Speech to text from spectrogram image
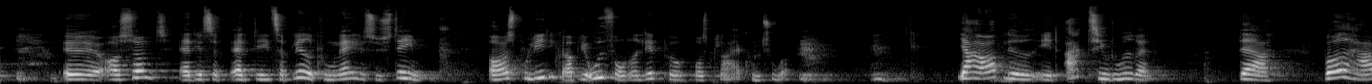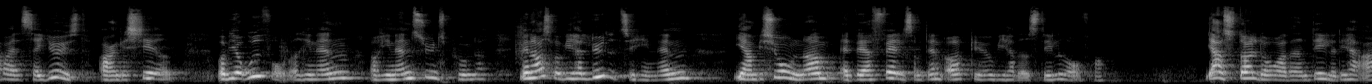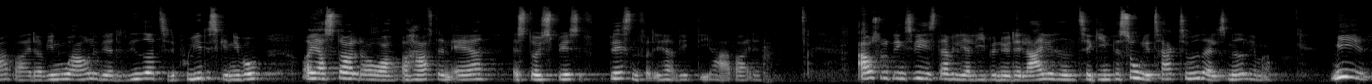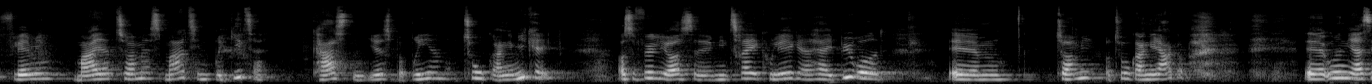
øh, og sundt, at det, at det etablerede kommunale system og også politikere bliver udfordret lidt på vores plejekultur. Jeg har oplevet et aktivt udvalg, der både har arbejdet seriøst og engageret, hvor vi har udfordret hinanden og hinandens synspunkter, men også hvor vi har lyttet til hinanden i ambitionen om at være fælles om den opgave, vi har været stillet overfor. Jeg er stolt over at have været en del af det her arbejde, og vi nu afleverer det videre til det politiske niveau, og jeg er stolt over at have haft den ære at stå i spidsen for det her vigtige arbejde. Afslutningsvis der vil jeg lige benytte lejligheden til at give en personlig tak til udvalgets medlemmer. Mie, Flemming, Maja, Thomas, Martin, Brigitta, Karsten, Jesper, Brian og to gange Michael. Og selvfølgelig også øh, mine tre kollegaer her i byrådet, øhm, Tommy og to gange Jakob. Øh, uden jeres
